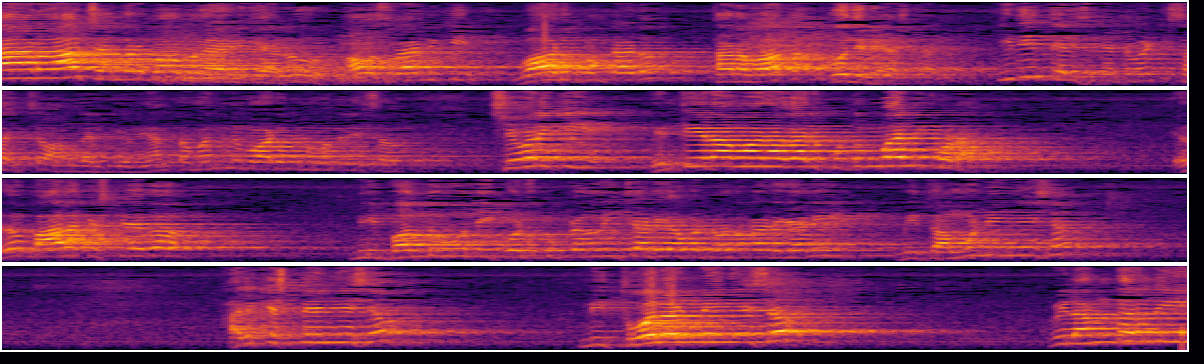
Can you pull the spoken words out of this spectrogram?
నారా చంద్రబాబు నాయుడు గారు. అవసరానికి వాడుకుంటాడు తర్వాత వదిలేస్తాడు. ఇది తెలిసినటువంటి సత్యం అందరికీ. ఎంతమందిని వాడుకుని వదిలేశాం చివరికి ఎన్టీ రామారావు గారి కుటుంబాన్ని కూడా. ఏదో బాలకృష్ణ ఏదో నీ బంధువు నీ కొడుకు పిల్లనిచ్చాడు కాబట్టి ఉండగాడు కానీ మీ తమ్ముడిని ఏం చేశావు? హరికృష్ణ ఏం చేశావు? నీ తోలుడిని ఏం చేశావు? వీళ్ళందరినీ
